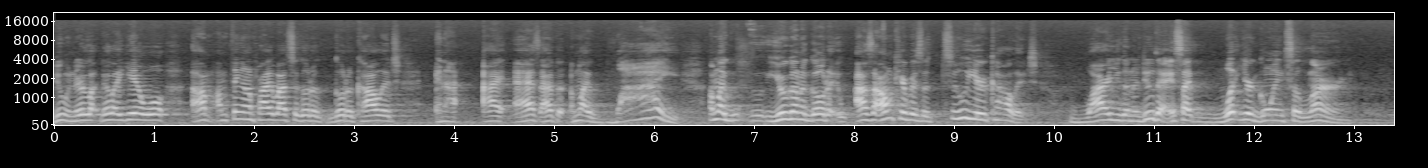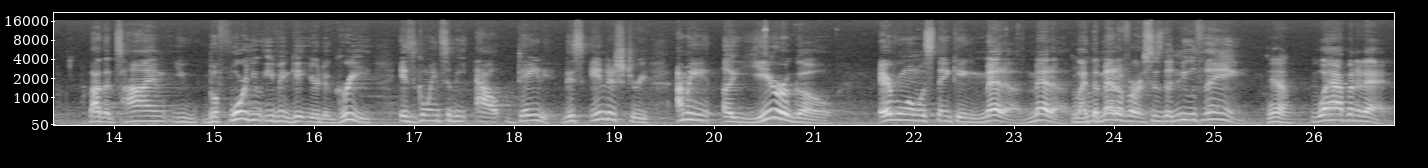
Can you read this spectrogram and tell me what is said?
do?" And they're like, "They're like, yeah, well, I'm, I'm thinking I'm probably about to go to go to college." And I I asked, I I'm like, "Why?" I'm like, "You're gonna go to?" I was like, "I don't care if it's a two year college. Why are you gonna do that?" It's like what you're going to learn by the time you before you even get your degree is going to be outdated this industry i mean a year ago everyone was thinking meta meta like mm-hmm. the metaverse is the new thing. Yeah. what happened to that?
